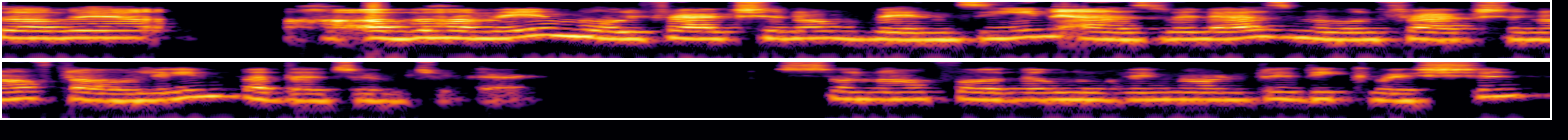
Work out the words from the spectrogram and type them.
तो हमें अब हमें mole fraction of benzene as well as mole fraction of toluene पता चल चुका है। So now further moving on to the question.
